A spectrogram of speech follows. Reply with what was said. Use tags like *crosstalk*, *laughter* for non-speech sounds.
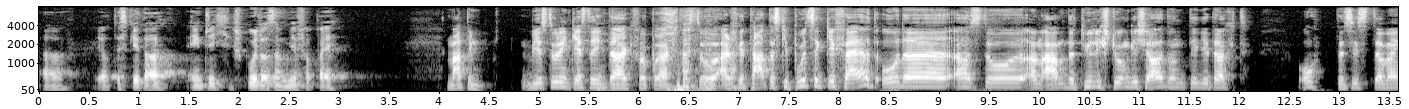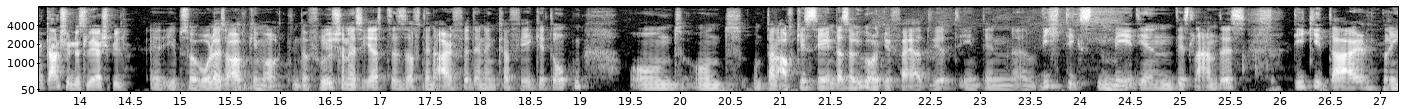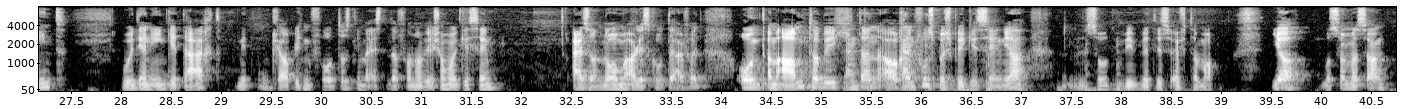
äh, ja, das geht auch endlich spurlos an mir vorbei. Martin, wie hast du den gestrigen Tag verbracht? Hast du *laughs* Alfred Tatas Geburtstag gefeiert oder hast du am Abend natürlich Sturm geschaut und dir gedacht, oh, das ist aber ein ganz schönes Lehrspiel? Äh, ich habe sowohl als auch gemacht. In der Früh schon als erstes auf den Alfred einen Kaffee getrunken und, und, und dann auch gesehen, dass er überall gefeiert wird, in den äh, wichtigsten Medien des Landes, digital, print wurde an ihn gedacht, mit unglaublichen Fotos. Die meisten davon habe ich schon mal gesehen. Also nochmal alles Gute, Alfred. Und am Abend habe ich danke, dann auch danke. ein Fußballspiel gesehen, ja, so wie wir das öfter machen. Ja, was soll man sagen?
